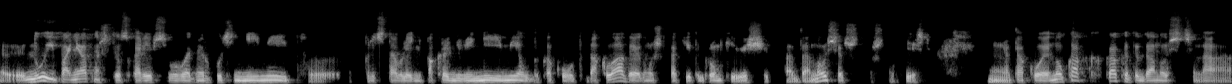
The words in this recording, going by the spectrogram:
Э, ну и понятно, что, скорее всего, Владимир Путин не имеет э, представления, по крайней мере, не имел до какого-то доклада. Я думаю, что какие-то громкие вещи доносят, что, что есть такое. Но как, как это доносится на,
